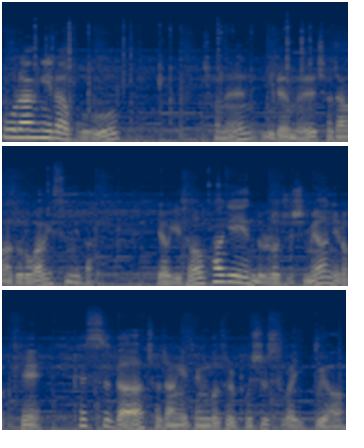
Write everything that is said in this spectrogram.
호랑이라고 저는 이름을 저장하도록 하겠습니다. 여기서 확인 눌러주시면 이렇게 패스가 저장이 된 것을 보실 수가 있고요.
